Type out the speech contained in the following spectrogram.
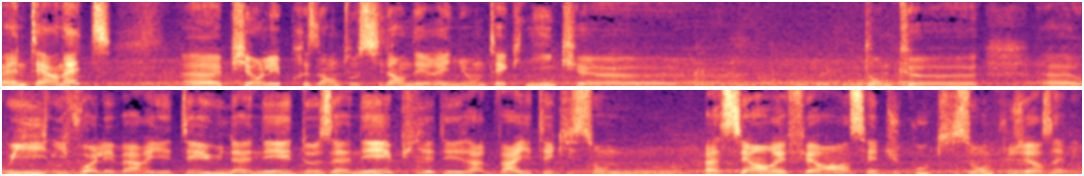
internet, puis on les présente aussi dans des réunions techniques donc euh, euh, oui, ils voient les variétés une année, deux années, puis il y a des variétés qui sont passées en référence et du coup qui ont plusieurs années.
